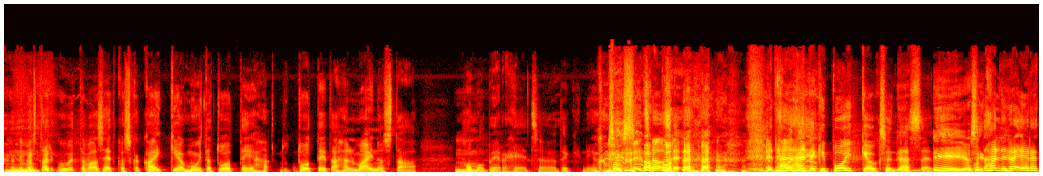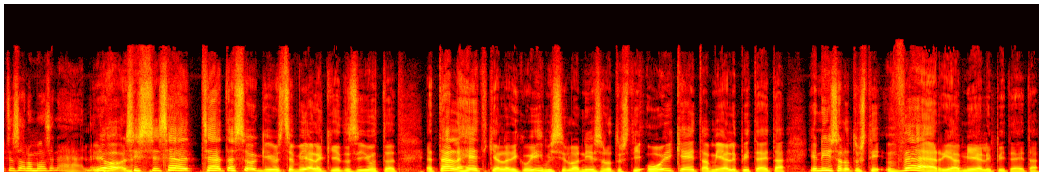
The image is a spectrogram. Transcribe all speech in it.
Mm. Ja musta on huvittavaa se, että koska kaikkia muita tuotteita, tuotteita hän mainostaa mm. homoperheet, se on jotenkin niin kuin, se, se on että hän, hän teki poikkeuksen tässä. Niin, ja mutta sit- hän ei eretty sanomaan sen ääneen. Joo, siis se, se, se, tässä onkin just se mielenkiintoisin juttu, että, että tällä hetkellä niin kuin ihmisillä on niin sanotusti oikeita mielipiteitä ja niin sanotusti vääriä mielipiteitä.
